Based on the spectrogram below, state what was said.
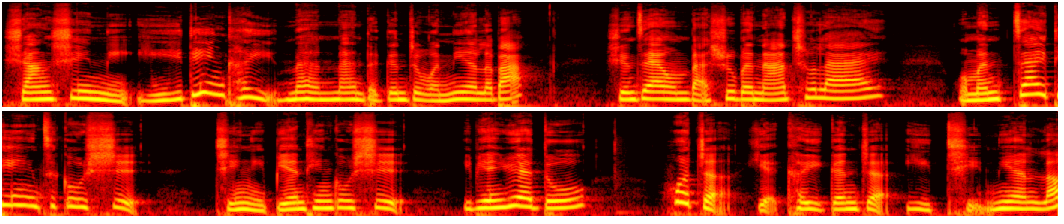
相信你一定可以慢慢的跟着我念了吧？现在我们把书本拿出来，我们再听一次故事，请你边听故事一边阅读，或者也可以跟着一起念了。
